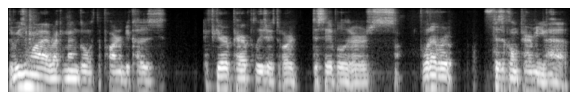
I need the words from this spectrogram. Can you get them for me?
the reason why i recommend going with the partner because if you're a paraplegic or disabled or whatever physical impairment you have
